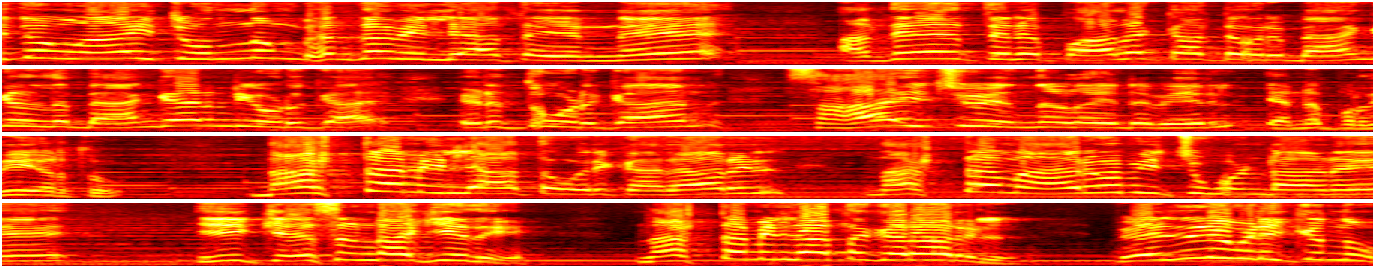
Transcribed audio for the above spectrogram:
ഇതുമായിട്ടൊന്നും ബന്ധമില്ലാത്ത എന്നെ അദ്ദേഹത്തിന് പാലക്കാട്ടെ ഒരു ബാങ്കിൽ നിന്ന് ബാങ്ക് ഗ്യാരണ്ടി കൊടുക്കാൻ എടുത്തു കൊടുക്കാൻ സഹായിച്ചു എന്നുള്ളതിന്റെ പേരിൽ എന്നെ പ്രതി ചേർത്തു നഷ്ടമില്ലാത്ത ഒരു കരാറിൽ നഷ്ടം ആരോപിച്ചുകൊണ്ടാണ് ഈ കേസ് ഉണ്ടാക്കിയത് നഷ്ടമില്ലാത്ത കരാറിൽ വെല്ലുവിളിക്കുന്നു.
